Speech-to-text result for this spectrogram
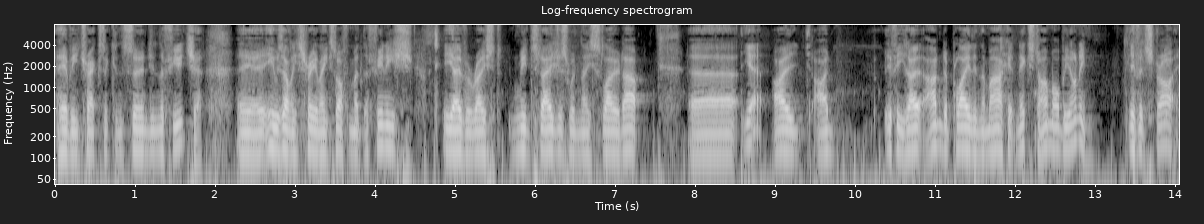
heavy tracks are concerned in the future. Uh, he was only three lengths off him at the finish. He over raced mid stages when they slowed up. Uh, yeah, I, I, if he's underplayed in the market next time, I'll be on him if it's dry.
